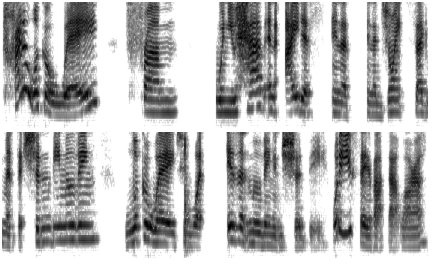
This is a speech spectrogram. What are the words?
try to look away from when you have an itis in a in a joint segment that shouldn't be moving, look away to what isn't moving and should be. What do you say about that, Laura?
